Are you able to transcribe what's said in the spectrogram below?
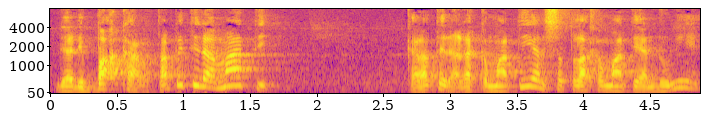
dia dibakar tapi tidak mati. Karena tidak ada kematian setelah kematian dunia.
